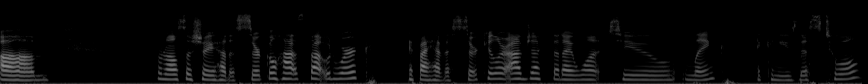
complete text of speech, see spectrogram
Um, I'm going to also show you how the circle hotspot would work. If I have a circular object that I want to link, I can use this tool.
